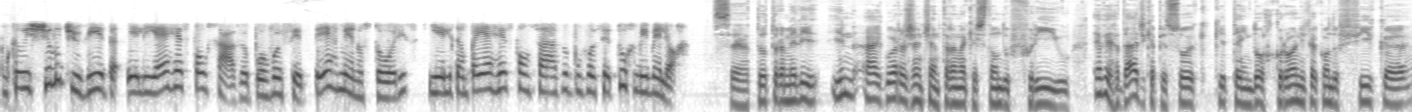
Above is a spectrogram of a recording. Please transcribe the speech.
Porque o estilo de vida, ele é responsável por você ter menos dores e ele também é responsável por você dormir melhor. Certo. Doutora Meli, e agora a gente entrando na questão do frio, é verdade que a pessoa que tem dor crônica, quando fica,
